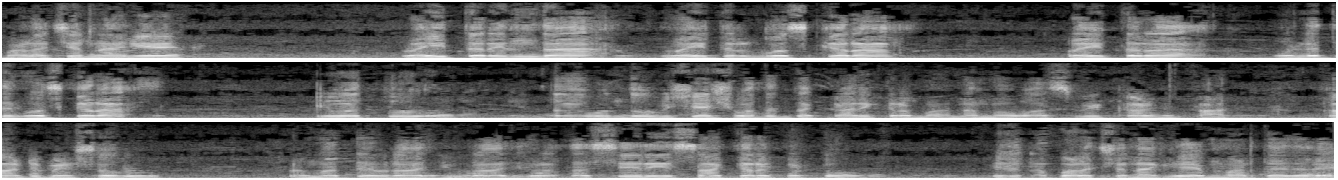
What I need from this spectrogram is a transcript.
ಬಹಳ ಚೆನ್ನಾಗಿ. ರೈತರಿಂದ ರೈತರಿಗೋಸ್ಕರ ರೈತರ ಒಳ್ಳೆತಗೋಸ್ಕರ ಇವತ್ತು ಒಂದು ವಿಶೇಷವಾದಂತ ಕಾರ್ಯಕ್ರಮ ನಮ್ಮ ವಾಸವಿ ಕಾಂಟಿಮೆಂಟ್ಸ್ ಅವರು ನಮ್ಮ ದೇವರಾಜ್, ಯುವರಾಜ್ ಇವರೆಲ್ಲ ಸೇರಿ ಸಹಕಾರ ಕೊಟ್ಟು ಇದನ್ನ ಬಹಳ ಚೆನ್ನಾಗಿ ಮಾಡ್ತಾ ಇದ್ದಾರೆ.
